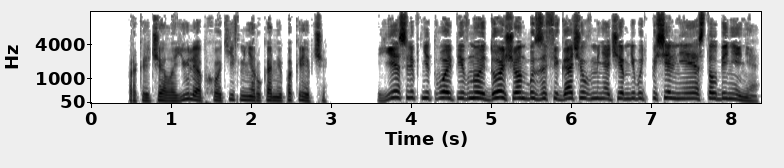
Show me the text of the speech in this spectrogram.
— прокричала Юля, обхватив меня руками покрепче. «Если б не твой пивной дождь, он бы зафигачил в меня чем-нибудь посильнее остолбенения».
